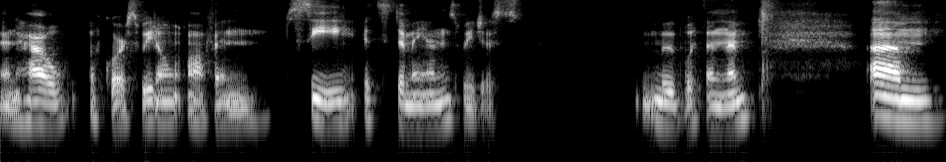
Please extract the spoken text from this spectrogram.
and how, of course, we don't often see its demands, we just move within them. Um,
